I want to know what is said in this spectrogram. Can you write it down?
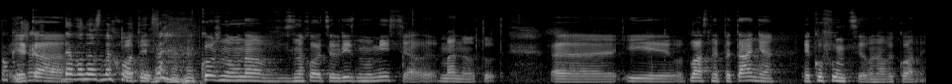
Покажи, де вона знаходиться. Отут. В Кожного вона знаходиться в різному місці, але в мене отут. Е, і от, власне питання, яку функцію вона виконує.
